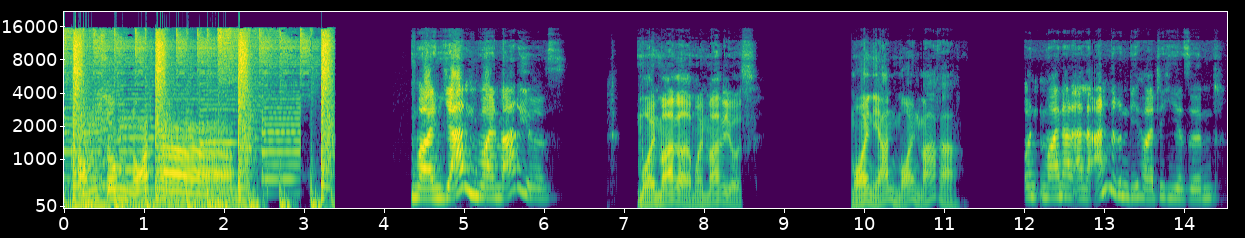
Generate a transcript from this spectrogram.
willkommen zum Nordcast. Moin Jan, moin Marius. Moin Mara, moin Marius. Moin Jan, moin Mara. Und moin an alle anderen, die heute hier sind.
